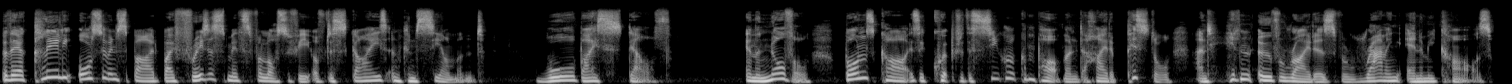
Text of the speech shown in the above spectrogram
But they are clearly also inspired by Fraser Smith's philosophy of disguise and concealment war by stealth. In the novel, Bond's car is equipped with a secret compartment to hide a pistol and hidden overriders for ramming enemy cars.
